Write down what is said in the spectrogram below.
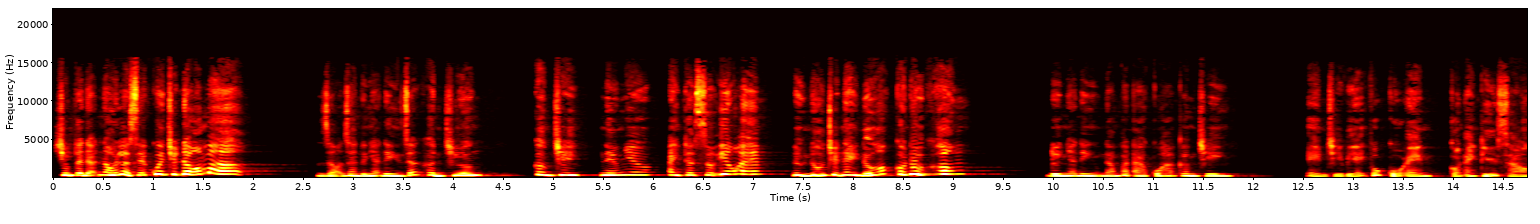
Chúng ta đã nói là sẽ quên chuyện đó mà. Rõ ràng Đường Nhã Đình rất khẩn trương. Cẩm Trình, nếu như anh thật sự yêu em, đừng nói chuyện này nữa, có được không? Đường Nhã Đình nắm vạt áo của Hạ Cẩm Trình. Em chỉ vì hạnh phúc của em, còn anh thì sao?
